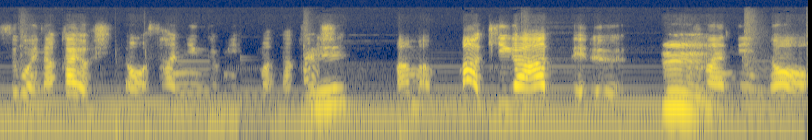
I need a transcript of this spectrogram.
すごい仲良しの3人組、まあ、仲良しえ？まあまあまあ気が合ってるうん。3人の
